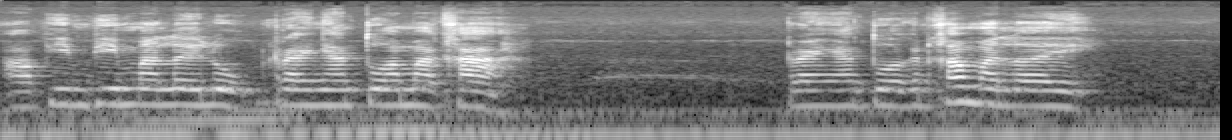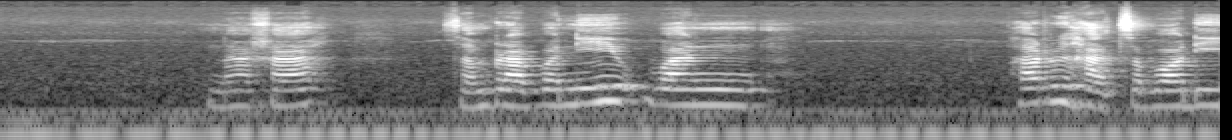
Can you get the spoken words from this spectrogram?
เอาพิมพ์พิมพ์มาเลยลูก รายงานตัวมาค่ะ รายงานตัวกันเข้ามาเลย นะคะสำหรับวันนี้วันพฤหัสบดี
